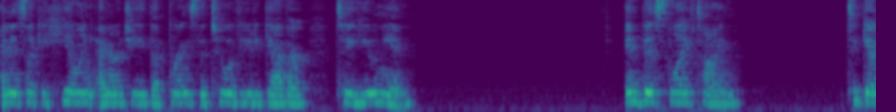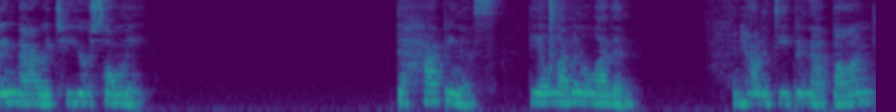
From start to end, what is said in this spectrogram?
And it's like a healing energy that brings the two of you together to union in this lifetime to getting married to your soulmate the happiness, the 1111, and how to deepen that bond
